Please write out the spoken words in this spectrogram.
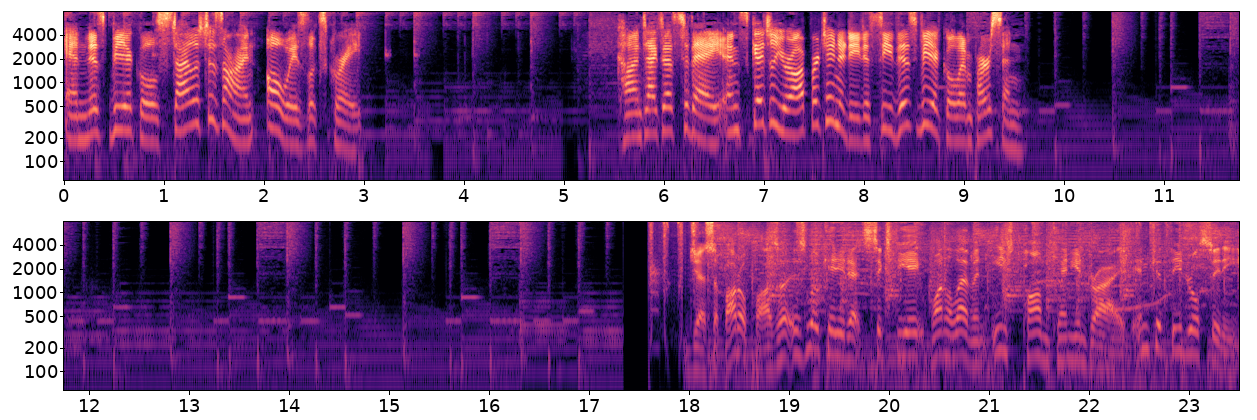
and this vehicle's stylish design always looks great. Contact us today and schedule your opportunity to see this vehicle in person. Jessup Auto Plaza is located at 68111 East Palm Canyon Drive in Cathedral City.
